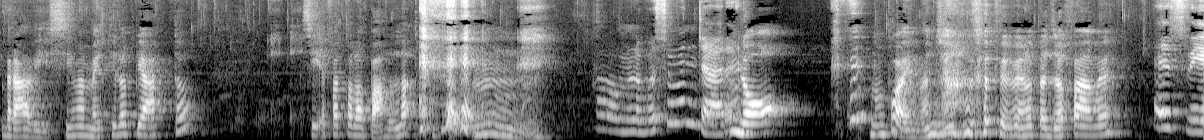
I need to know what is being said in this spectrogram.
Bravissima, mettilo piatto. Sì, hai fatto la palla. Mm. Oh, me la posso mangiare? No! Non puoi mangiare, ti è venuta già fame? Eh sì.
